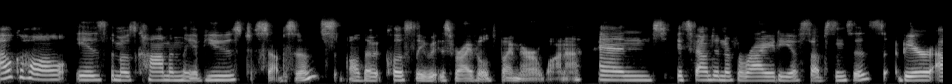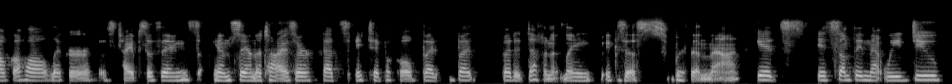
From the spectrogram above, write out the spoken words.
Alcohol is the most commonly abused substance, although it closely is rivaled by marijuana. And it's found in a variety of substances, beer, alcohol, liquor, those types of things, and sanitizer. That's atypical, but but but it definitely exists within that. It's it's something that we do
